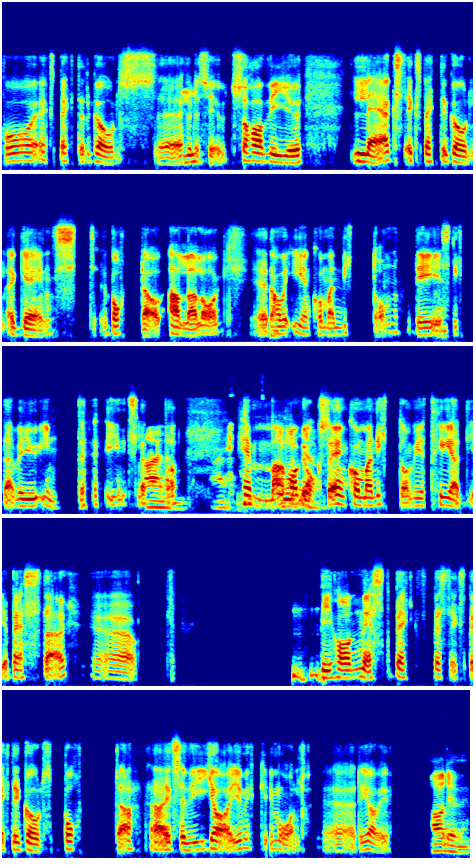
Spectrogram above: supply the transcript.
på expected goals, eh, hur mm. det ser ut, så har vi ju lägst expected goal against borta av alla lag. Eh, där har vi 1,19. Det är mm. snitt där vi ju inte insläppta. Hemma har vi också 1,19. Vi är tredje bäst där. Eh, vi har näst bäst expected goals borta. Alltså, vi gör ju mycket mål, det gör vi. Ja, det gör vi.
